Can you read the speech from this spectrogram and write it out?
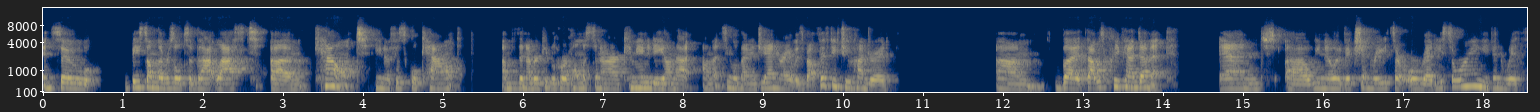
And so, based on the results of that last um, count, you know, physical count, um, the number of people who are homeless in our community on that on that single night in January it was about 5,200. Um, but that was pre-pandemic, and uh, we know eviction rates are already soaring, even with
